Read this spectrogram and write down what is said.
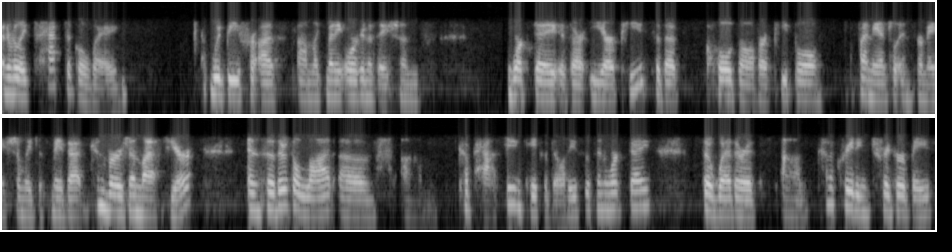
in a really tactical way would be for us, um, like many organizations, Workday is our ERP, so that holds all of our people financial information. We just made that conversion last year. And so there's a lot of um, capacity and capabilities within Workday. So whether it's um, kind of creating trigger-based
